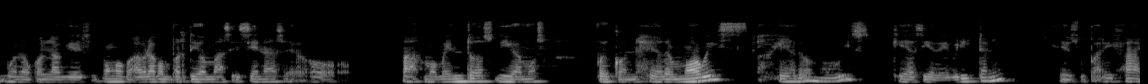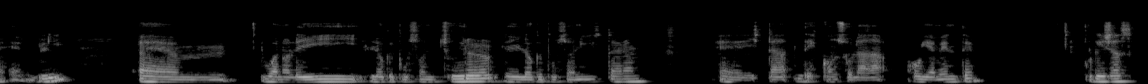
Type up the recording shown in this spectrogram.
Bueno, con la que supongo habrá compartido más escenas eh, o más momentos, digamos, fue con Heather Morris, Heather Morris que hacía de Brittany, de su pareja en Glee. Em, bueno, leí lo que puso en Twitter, leí lo que puso en Instagram. Eh, está desconsolada, obviamente, porque ellas,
